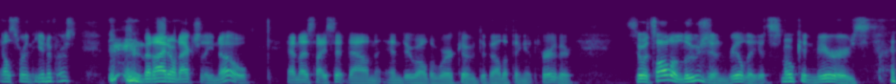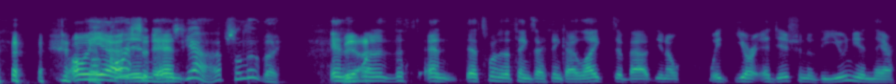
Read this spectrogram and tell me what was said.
elsewhere in the universe, but I don't actually know unless I sit down and do all the work of developing it further. So it's all illusion, really. It's smoke and mirrors. oh Well, yeah of course and, it is. and yeah, absolutely. and Yeah. one of the and that's one of the things I think I liked about you know with your addition of the union there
